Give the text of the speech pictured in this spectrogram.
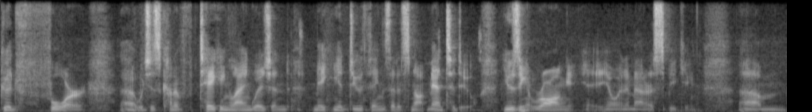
good for, uh, which is kind of taking language and making it do things that it's not meant to do, using it wrong, you know, in a manner of speaking. Um,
